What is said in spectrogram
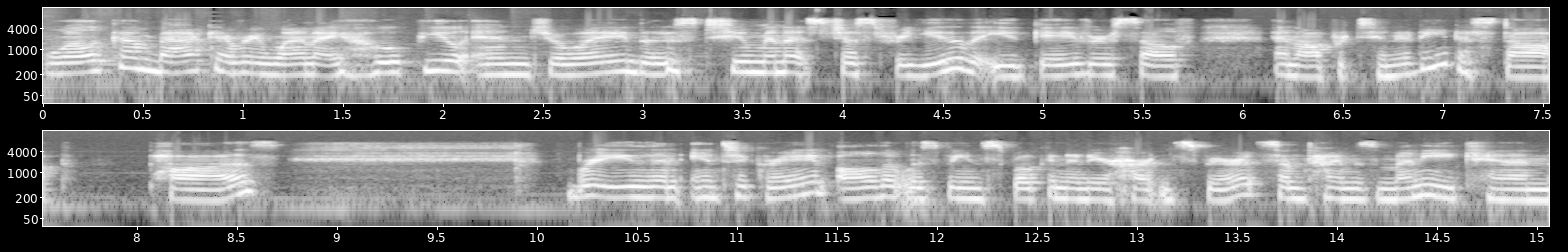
Welcome back, everyone. I hope you enjoyed those two minutes just for you, that you gave yourself an opportunity to stop, pause, breathe and integrate all that was being spoken into your heart and spirit. Sometimes money can,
